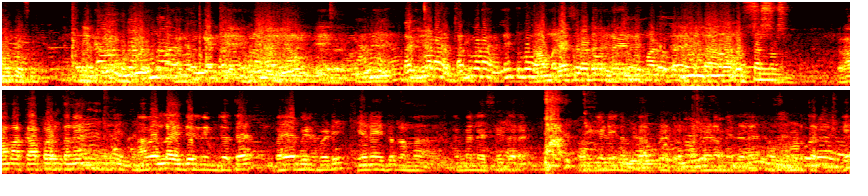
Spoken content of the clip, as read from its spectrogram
ಓಕೆ ಸರ್ ಗ್ರಾಮ ಕಾಪಾಡ್ತಾನೆ. ನಾವೆಲ್ಲ ಇದ್ದೀರಿ ನಿಮ್ ಜೊತೆ. ಭಯ ಬೀಳ್ಬೇಡಿ. ಏನೇ ಇದ್ರು ನಮ್ಮ ಎಂ ಎಲ್ ಎಸ್ ಇದ್ದಾರೆ. ಅವ್ರಿಗೆ ಹೇಳಿ ನಮ್ಮ ಕಾರ್ಪೊರೇಟರ್ ಮೇಡಮ್ ಇದ್ದಾರೆ. ಅವ್ರು ನೋಡ್ತಾರೆ ನಮಗೆ.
